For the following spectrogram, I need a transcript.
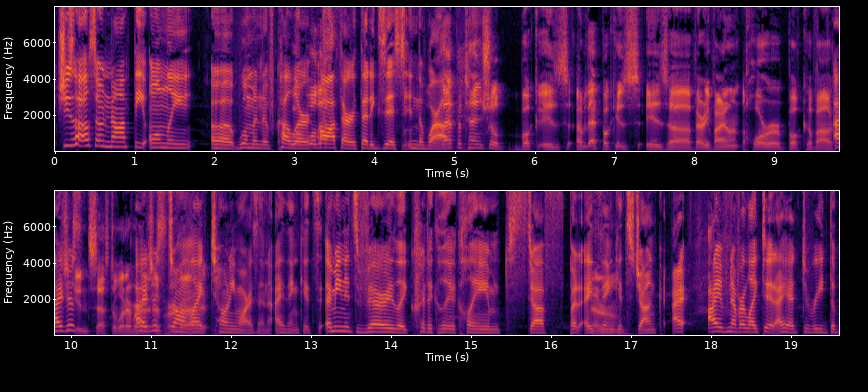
she's also not the only uh, woman of color Well- well, that- author that exists in the world That potential book is um, that book is is a very violent horror book about I just- incest or whatever. I just don't like Toni Morrison. I think it's. I mean, it's very like critically acclaimed stuff, but I, I think know. it's junk. I I've never liked it. I had to read the.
